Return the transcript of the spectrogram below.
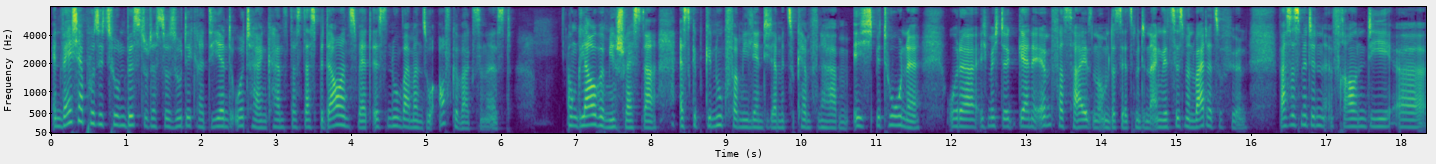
in welcher Position bist du, dass du so degradierend urteilen kannst, dass das bedauernswert ist, nur weil man so aufgewachsen ist? Und glaube mir, Schwester, es gibt genug Familien, die damit zu kämpfen haben. Ich betone oder ich möchte gerne emphasizen, um das jetzt mit den Anglizismen weiterzuführen. Was ist mit den Frauen, die äh,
